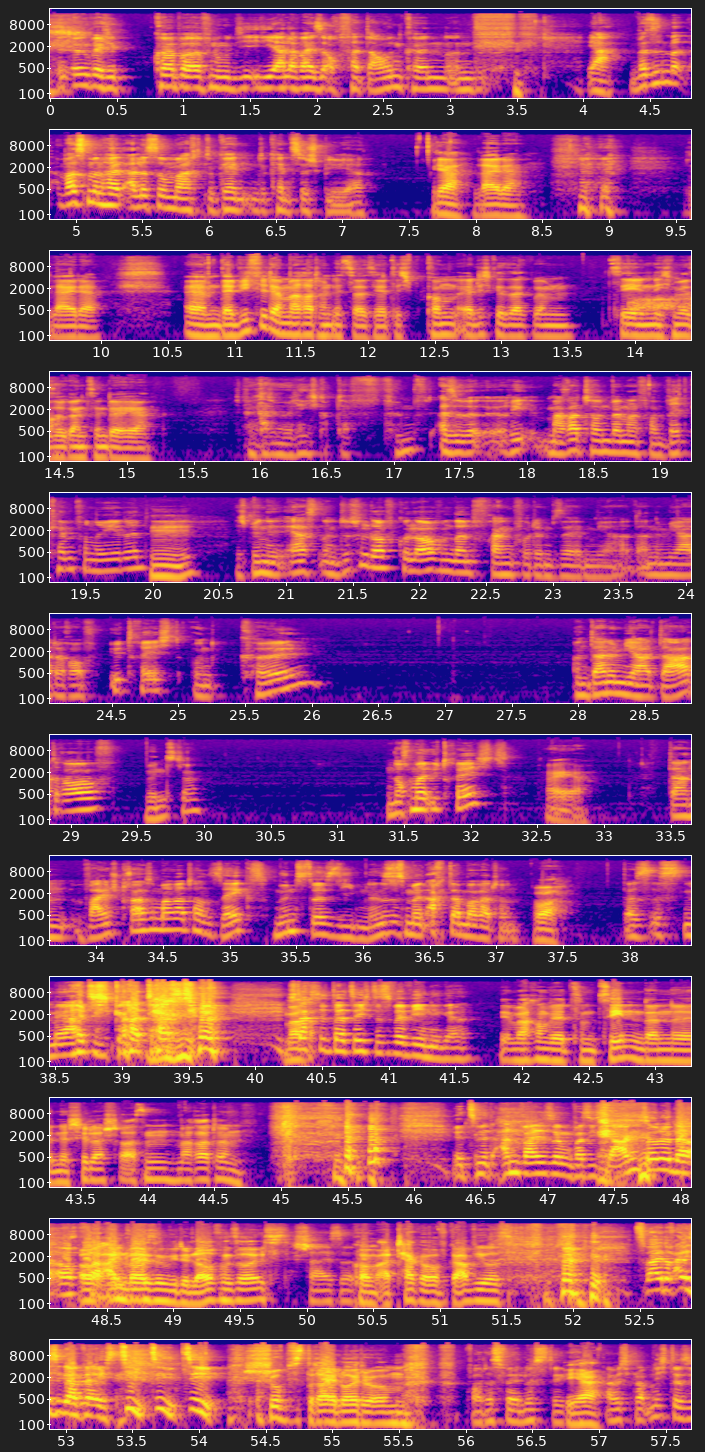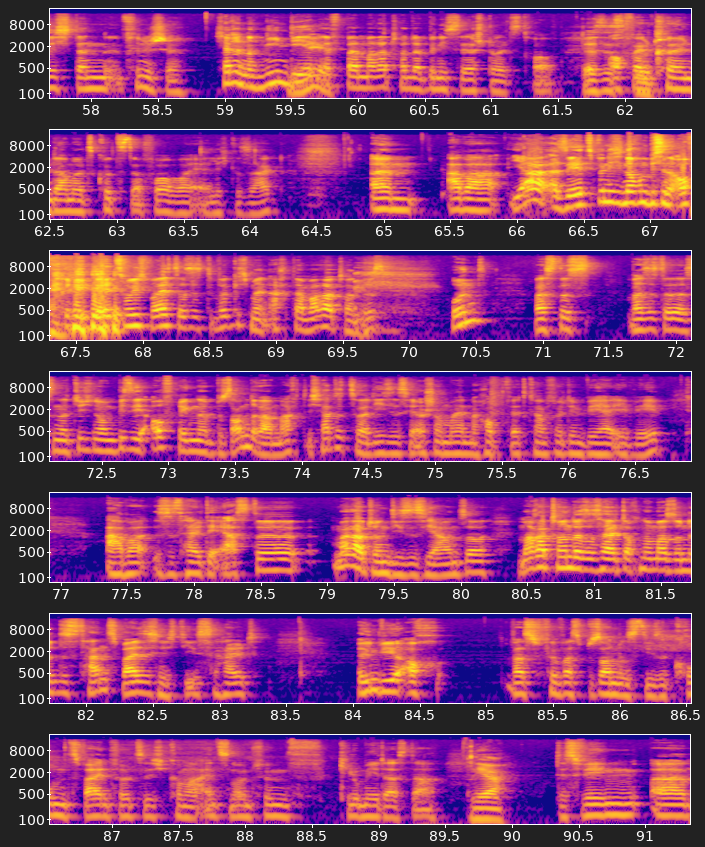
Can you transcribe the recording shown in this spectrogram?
in irgendwelche Körperöffnungen, die idealerweise auch verdauen können und ja, was, ist, was man halt alles so macht, du, kenn, du kennst das Spiel ja. Ja, leider. leider. Ähm, denn wie viel der Marathon ist das jetzt? Ich komme ehrlich gesagt beim Zählen oh. nicht mehr so ganz hinterher. Ich bin gerade überlegen, ich glaube der fünfte, also Marathon, wenn man von Wettkämpfen redet. Mhm. Ich bin den ersten in Düsseldorf gelaufen, dann Frankfurt im selben Jahr. Dann im Jahr darauf Utrecht und Köln. Und dann im Jahr darauf. Münster? Nochmal Utrecht. Ah ja. Dann Weinstraße-Marathon 6, Münster 7. Das ist mein achter Marathon. Boah. Das ist mehr, als ich gerade dachte. ich dachte tatsächlich, das wäre weniger. Wir machen wir zum 10. dann eine Schillerstraßen-Marathon. Jetzt mit Anweisungen, was ich sagen soll oder auch. Auch Anweisungen, wie du laufen sollst. Scheiße. Komm, Attacke auf Gabius. 230er Base, zieh, zieh, zieh. Schubst drei Leute um. Boah, das wäre lustig. Ja. Aber ich glaube nicht, dass ich dann finische. Ich hatte noch nie ein DNF nee. beim Marathon, da bin ich sehr stolz drauf. Auch wenn gut. Köln damals kurz davor war, ehrlich gesagt. Ähm, aber ja, also jetzt bin ich noch ein bisschen aufgeregt, jetzt wo ich weiß, dass es wirklich mein achter Marathon ist. Und was das was es das natürlich noch ein bisschen aufregender, besonderer macht. Ich hatte zwar dieses Jahr schon meinen Hauptwettkampf mit dem WHEW, aber es ist halt der erste Marathon dieses Jahr. Und so Marathon, das ist halt doch nochmal so eine Distanz, weiß ich nicht, die ist halt irgendwie auch was für was Besonderes, diese krummen 42,195 Kilometer da. Ja. Deswegen, äh,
